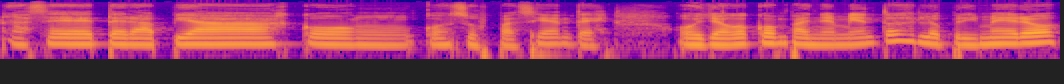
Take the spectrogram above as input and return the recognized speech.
hace terapias con, con sus pacientes o yo hago acompañamientos, lo primero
